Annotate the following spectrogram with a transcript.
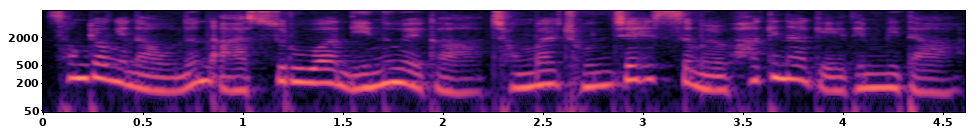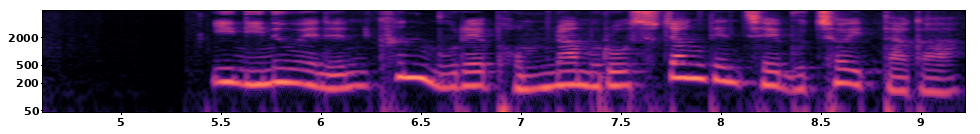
성경에 나오는 아수르와 니느웨가 정말 존재했음을 확인하게 됩니다. 이 니느웨는 큰 물의 범람으로 수장된 채 묻혀 있다가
